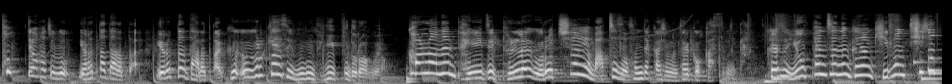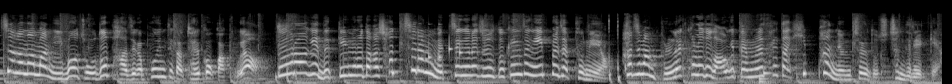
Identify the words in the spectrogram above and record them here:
톡 떼어가지고 열었다 닫았다 열었다 닫았다. 그, 그렇게 해서 입으면 되게 이쁘더라고요. 컬러는 베이지 블랙으로 취향에 맞춰서 선택하시면 될 것 같습니다. 그래서 이 팬츠는 그냥 기본 티셔츠 하나만 입어줘도 바지가 포인트가 될 것 같고요. 꾸러기 느낌으로다가 셔츠 랑 매칭을 해주셔도 굉장히 이쁠 제품이에요 하지만 블랙 컬러도 나오기 때문에 살짝 힙한 연출도 추천드릴게요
